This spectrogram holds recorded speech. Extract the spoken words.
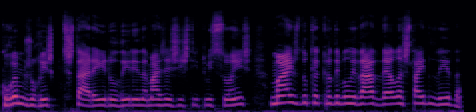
corremos o risco de estar a erudir ainda mais as instituições, mais do que a credibilidade delas está erudida.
